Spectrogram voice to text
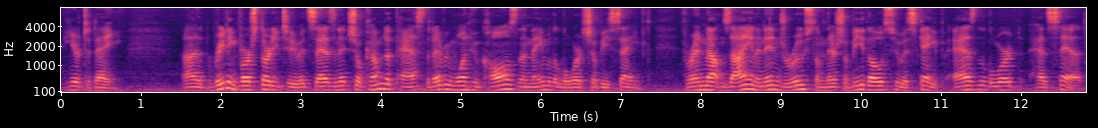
here today. Uh, reading verse 32, it says, And it shall come to pass that everyone who calls the name of the Lord shall be saved. For in Mount Zion and in Jerusalem there shall be those who escape, as the Lord has said,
